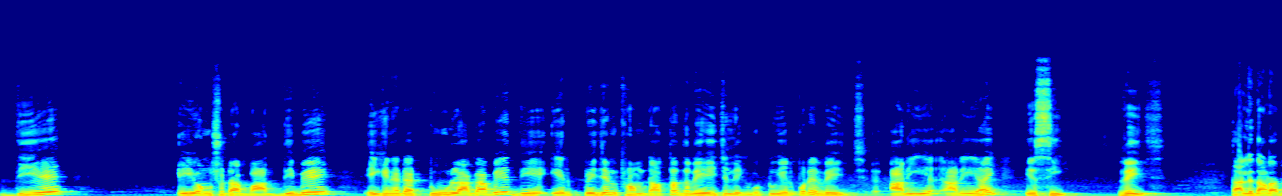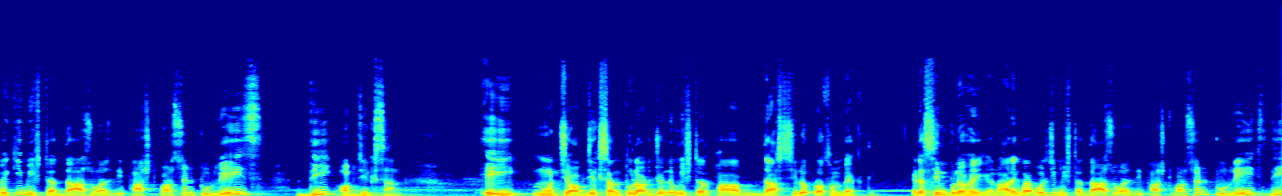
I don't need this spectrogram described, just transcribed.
দিয়ে এই অংশটা বাদ দিবে। এইখানে একটা টু লাগাবে। দিয়ে এর প্রেজেন্ট ফর্মটা অর্থাৎ রেইজ লিখব। টু এর পরে raise R E R A I S E raise তাহলে দাঁড়াবে কি Mr Das was the first person to raise the objection এই হচ্ছে অবজেকশান তোলার জন্য মিস্টার দাস ছিল প্রথম ব্যক্তি। এটা সিম্পলে হয়ে গেল। আরেকবার বলছি, Mr Das was the first person to raise the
